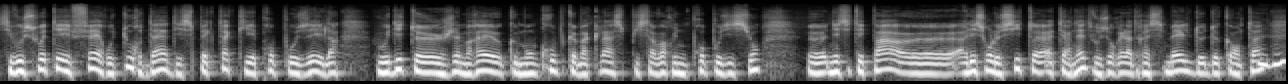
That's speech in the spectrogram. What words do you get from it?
si vous souhaitez faire autour d'un des spectacles qui est proposé, là, vous dites j'aimerais que mon groupe, que ma classe puisse avoir une proposition, n'hésitez pas à aller sur le site internet vous aurez l'adresse mail de, Quentin mhm.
